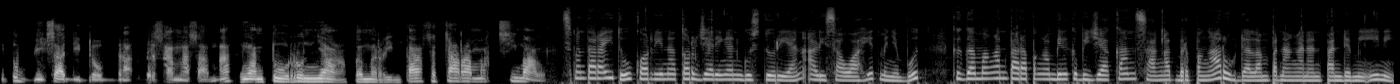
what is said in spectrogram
itu bisa didobrak bersama-sama dengan turunnya pemerintah secara maksimal. Sementara itu, Koordinator Jaringan Gus Durian, Alisa Wahid menyebut, kegambangan para pengambil kebijakan sangat berpengaruh dalam penanganan pandemi ini.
